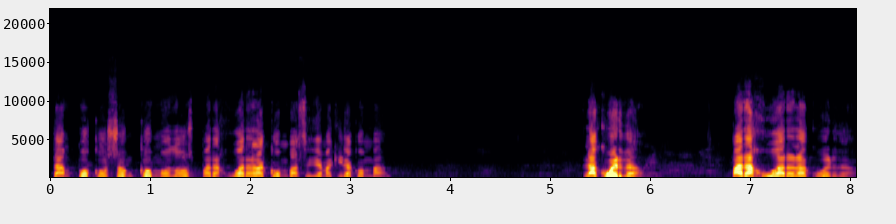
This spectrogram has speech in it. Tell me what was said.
Tampoco son cómodos para jugar a la comba. ¿Se llama aquí la comba? La cuerda. Para jugar a la cuerda.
